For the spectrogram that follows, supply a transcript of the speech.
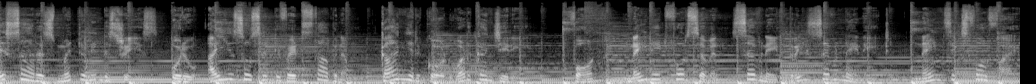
S R S metal industries ഒരു ഐ എസ് ഒ സർട്ടിഫൈഡ് സ്ഥാപനം Kanhirakode Vadakkancheri. Phone nine eight four seven seven eight three seven nine eight nine six four five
